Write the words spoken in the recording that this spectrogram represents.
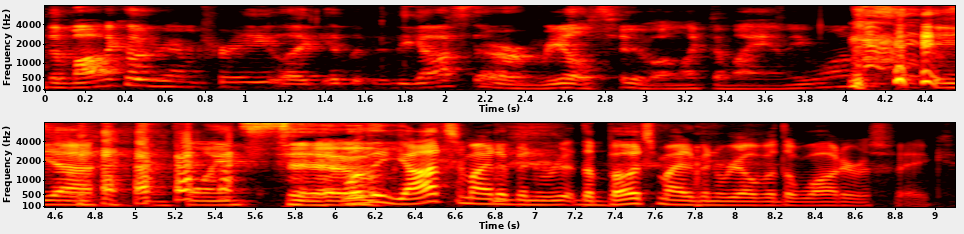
the Monaco Grand Prix, like it, the yachts there are real too, unlike the Miami ones. yeah. Points to Well, the yachts might have been re- the boats might have been real, but the water was fake.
